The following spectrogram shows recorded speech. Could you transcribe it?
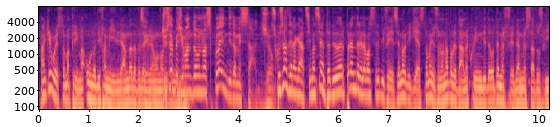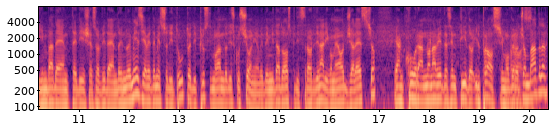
anche questo, ma prima uno di famiglia, andate a vedere Sì. prima uno Giuseppe di ci manda uno splendido messaggio. Scusate ragazzi, ma sento di dover prendere le vostre difese, non richiesto, ma io sono napoletano e quindi devo tener fede al mio status di invadente, dice sorridendo. In due mesi avete messo di tutto e di più stimolando discussioni, avete invitato ospiti straordinari come oggi Alessio e ancora non avete sentito il prossimo, ovvero John Prossimo. Butler.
